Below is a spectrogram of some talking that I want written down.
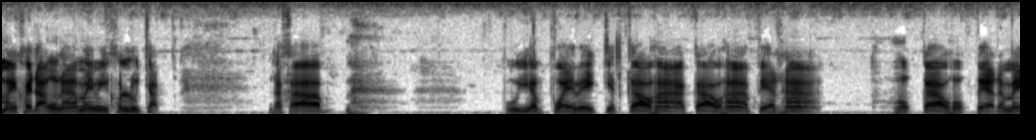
ไม่ค่อยดังนะ ไม่มีคนรู้จักนะครับ ปู่เยี่ยมปล่อยไว้เจ็ดเก้าห้าเก้าห้าแปดห้าหกเก้าหกแปดไม่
